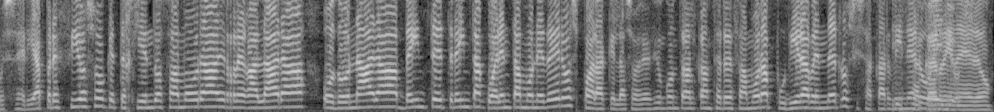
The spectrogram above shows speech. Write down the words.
Pues sería precioso que Tejiendo Zamora regalara o donara 20, 30, 40 monederos para que la Asociación contra el Cáncer de Zamora pudiera venderlos y sacar Y dinero sacar ellos. dinero.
